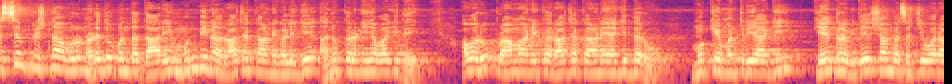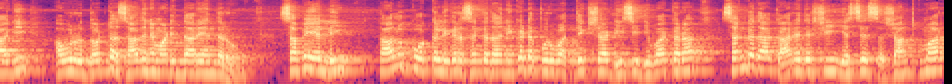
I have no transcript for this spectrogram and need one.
ಎಸ್ ಎಂ ಕೃಷ್ಣ ಅವರು ನಡೆದು ಬಂದ ದಾರಿ ಮುಂದಿನ ರಾಜಕಾರಣಿಗಳಿಗೆ ಅನುಕರಣೀಯವಾಗಿದೆ. ಅವರು ಪ್ರಾಮಾಣಿಕ ರಾಜಕಾರಣಿಯಾಗಿದ್ದರು. ಮುಖ್ಯಮಂತ್ರಿಯಾಗಿ, ಕೇಂದ್ರ ವಿದೇಶಾಂಗ ಸಚಿವರಾಗಿ ಅವರು ದೊಡ್ಡ ಸಾಧನೆ ಮಾಡಿದ್ದಾರೆ ಎಂದರು. ಸಭೆಯಲ್ಲಿ ತಾಲೂಕು ಒಕ್ಕಲಿಗರ ಸಂಘದ ನಿಕಟಪೂರ್ವ ಅಧ್ಯಕ್ಷ ಡಿಸಿ ದಿವಾಕರ, ಸಂಘದ ಕಾರ್ಯದರ್ಶಿ ಎಸ್ ಎಸ್ ಶಾಂತಕುಮಾರ್,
